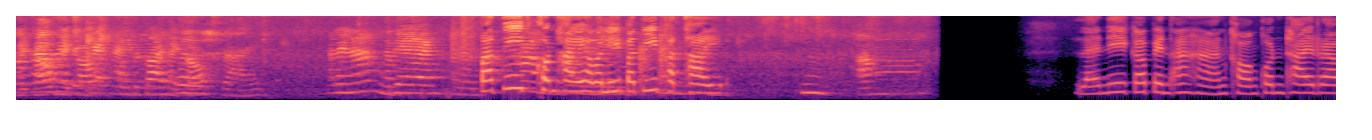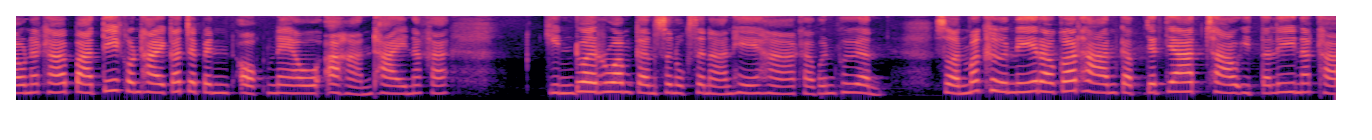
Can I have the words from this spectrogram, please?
ให้เขาให้เขาคนสุดท้ายให้เขาอะไรนะหมูแดงปาร์ตี้คนไทยค่ะวันนี้ปาร์ตี้ผัดไทยอืมและนี่ก็เป็นอาหารของคนไทยเรานะคะ ปาร์ตี้คนไทยก็จะเป็นออกแนวอาหารไทยนะคะ กินด้วยร่วมกันสนุกสนานเฮฮาค่ะเพื่อนๆ ส่วนเมื่อคืนนี้เราก็ทานกับญาติญาติๆชาวอิตาลีนะคะ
